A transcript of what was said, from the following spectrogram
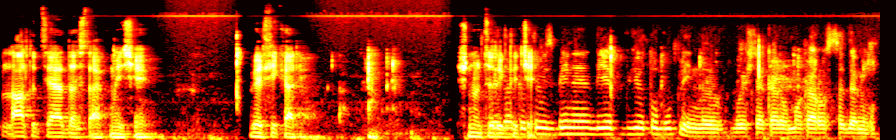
la atâția de astea, cum zice, verificare. Și nu înțeleg de dacă te ce. uiți bine, e YouTube-ul plin de ăștia care au măcar 100 de mii.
